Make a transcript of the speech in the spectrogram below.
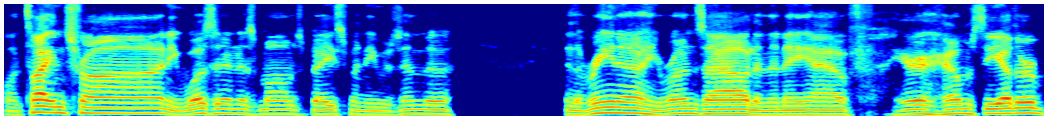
on Titantron. He wasn't in his mom's basement. He was in the in the arena. He runs out, and then they have here comes the other.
